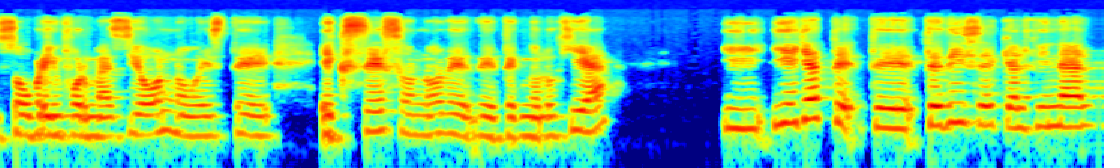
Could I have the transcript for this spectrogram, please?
sobreinformación o este exceso ¿no? de, tecnología. Y, ella te, dice que al final,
